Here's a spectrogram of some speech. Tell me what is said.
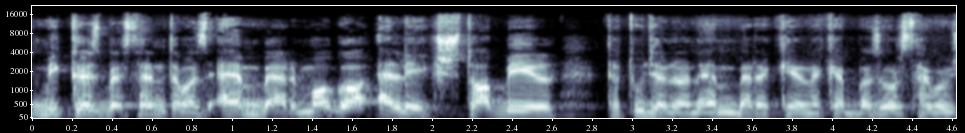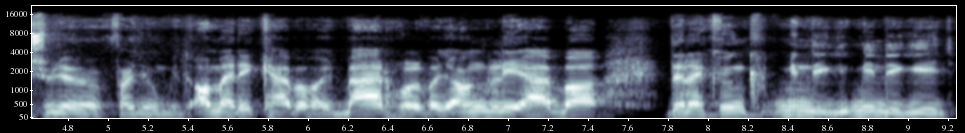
miközben szerintem az ember maga elég stabil, tehát ugyanolyan emberek élnek ebbe az országban, és ugyanolyan vagyunk, mint Amerikában, vagy bárhol, vagy Angliában, de nekünk mindig, mindig így,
